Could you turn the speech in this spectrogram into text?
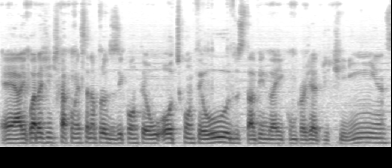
É, agora a gente está começando a produzir conteúdo, outros conteúdos, está vindo aí com um projeto de tirinhas.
